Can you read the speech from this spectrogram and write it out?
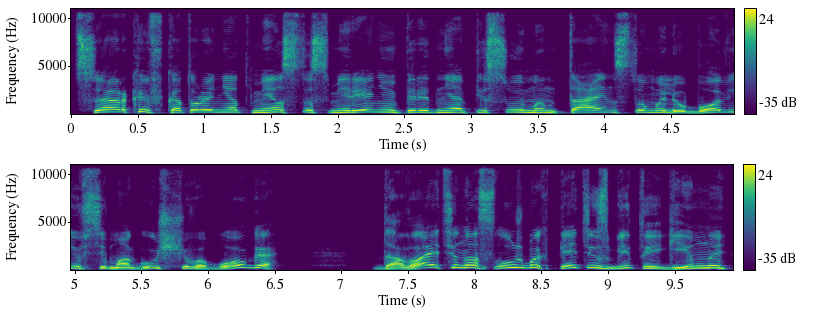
Церковь, в которой нет места смирению перед неописуемым таинством и любовью всемогущего Бога? Давайте на службах петь избитые гимны,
